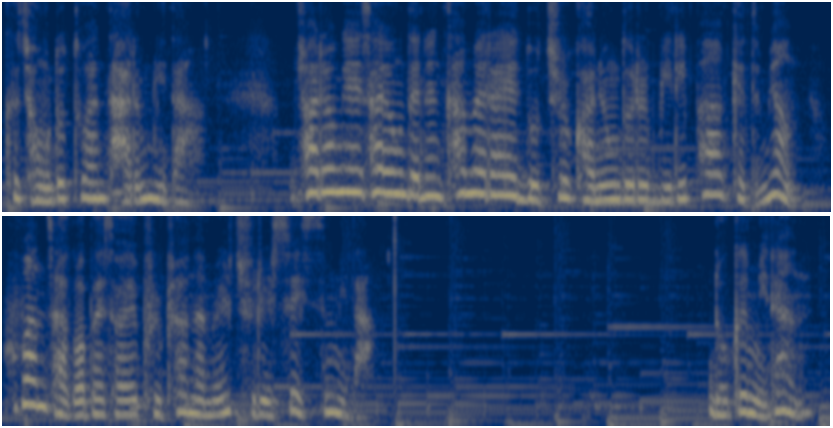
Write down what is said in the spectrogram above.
그 정도 또한 다릅니다. 촬영에 사용되는 카메라의 노출 관용도를 미리 파악해두면 후반 작업에서의 불편함을 줄일 수 있습니다. 녹음이란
